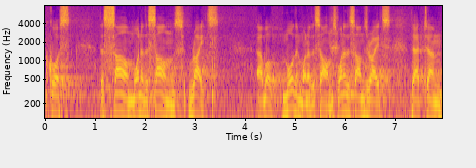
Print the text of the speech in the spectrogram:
Of course, the psalm, one of the psalms writes, uh, well, more than one of the psalms. One of the psalms writes that, um,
